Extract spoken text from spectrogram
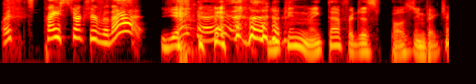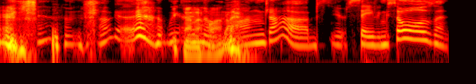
What's price structure for that? Yeah. Okay. you can make that for just posting pictures. okay. We are kinda in the fun. wrong jobs. You're saving souls and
